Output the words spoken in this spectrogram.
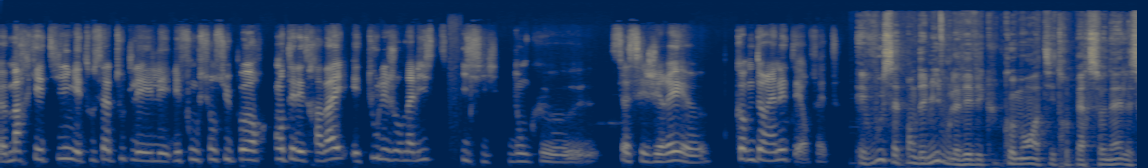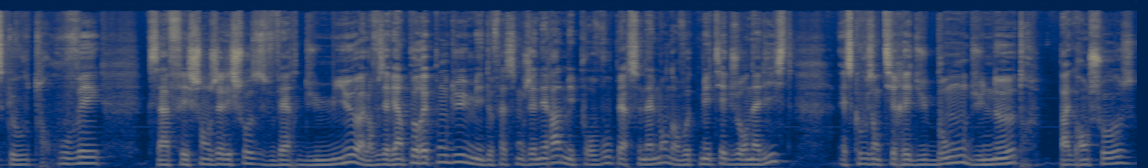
euh, marketing et tout ça, toutes les, fonctions support en télétravail et tous les journalistes ici. Donc euh, ça s'est géré euh, comme de rien n'était en fait. Et vous, cette pandémie, vous l'avez vécue comment à titre personnel? Est-ce que vous trouvez que ça a fait changer les choses vers du mieux? Alors vous avez un peu répondu, mais de façon générale, mais pour vous personnellement, dans votre métier de journaliste, est-ce que vous en tirez du bon, du neutre? Pas grand-chose?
